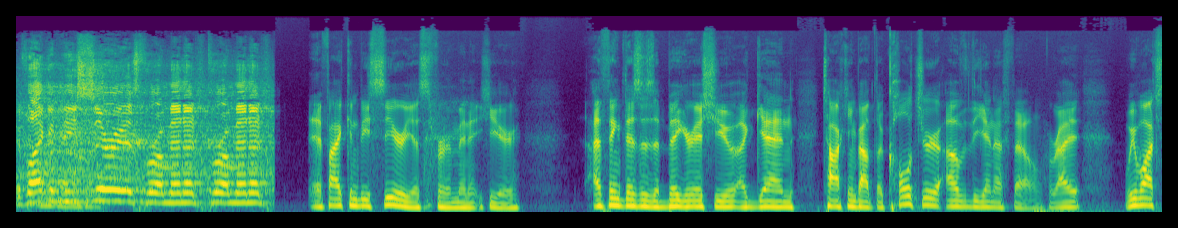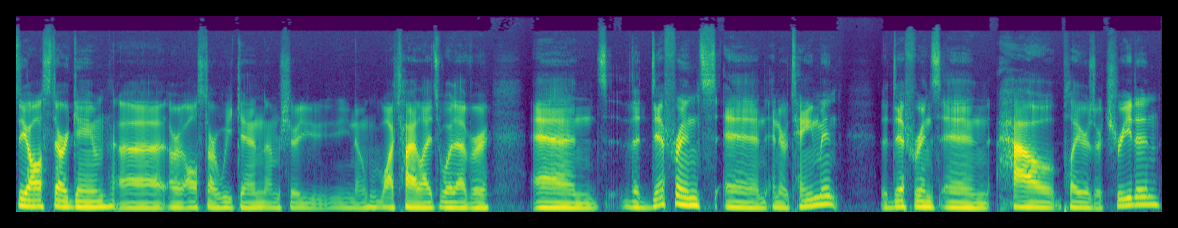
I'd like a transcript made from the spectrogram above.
If I can be serious for a minute, for a minute. if I can be serious for a minute here, I think this is a bigger issue. Again, talking about the culture of the NFL, right? We watched the All Star game uh, or All Star weekend. I'm sure you you know watch highlights, whatever. And the difference in entertainment, the difference in how players are treated.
